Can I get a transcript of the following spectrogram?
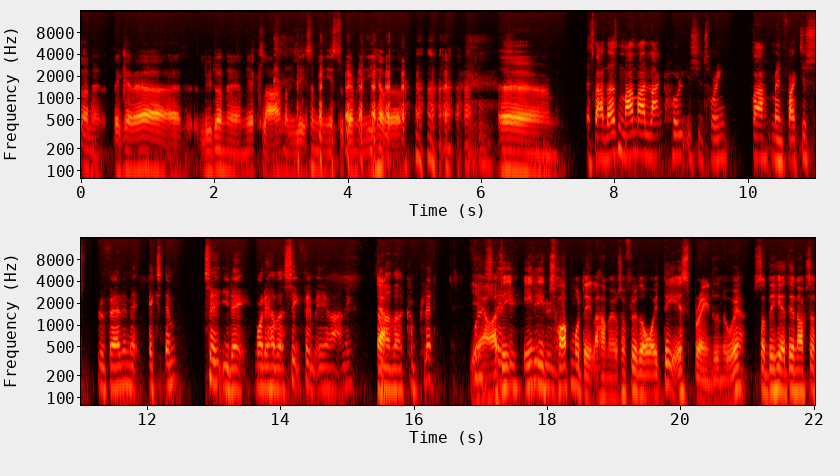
sådan. men det kan være, at lytterne er mere klare, når de læser min Instagram, end I har været. øh, Altså, der har været sådan en meget, meget langt hul i Citroën, fra man faktisk blev færdig med XM til i dag, hvor det har været C5-æraen, ikke? Som Ja. har været komplet Ja, og det egentlig topmodeller har man jo så flyttet over i DS-brandet nu, ikke? Ja. Så det her, det er nok så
